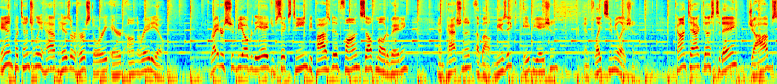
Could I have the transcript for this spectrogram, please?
and potentially have his or her story aired on the radio. Writers should be over the age of 16, be positive, fun, self motivating, and passionate about music, aviation, and flight simulation. Contact us today, jobs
